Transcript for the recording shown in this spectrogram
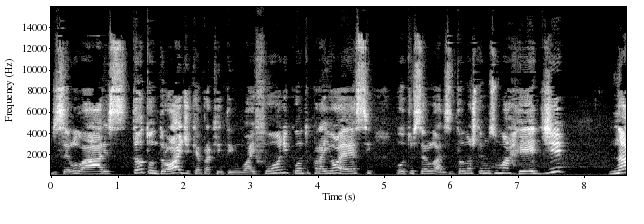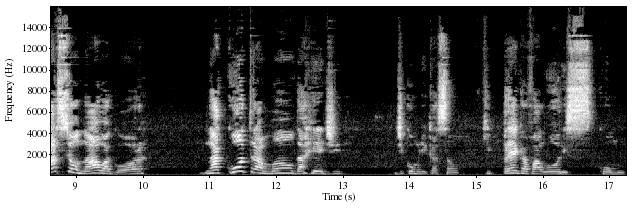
de celulares, tanto Android, que é para quem tem o um iPhone, quanto para iOS, outros celulares. Então nós temos uma rede nacional agora na contramão da rede de comunicação que prega valores como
